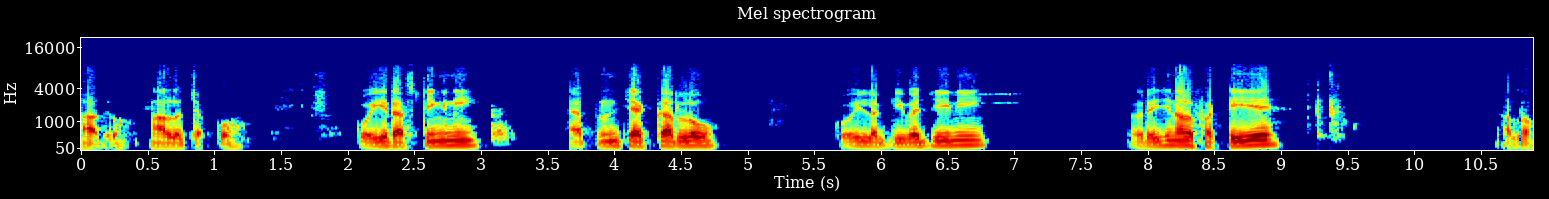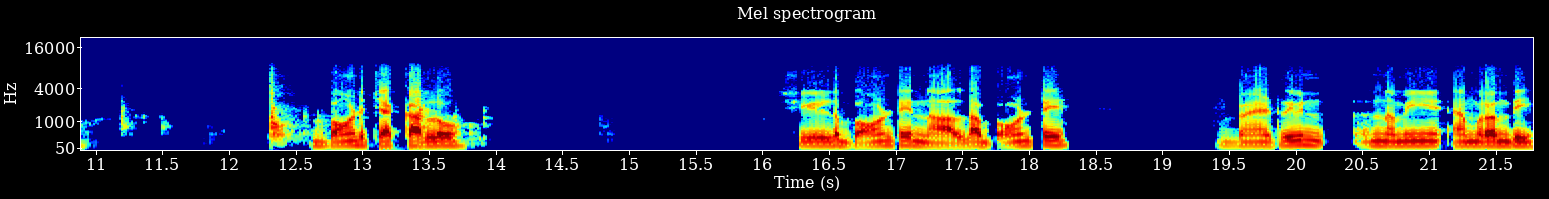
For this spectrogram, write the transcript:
ਆ ਦਿਓ ਆ ਲੋ ਚੱਕੋ। ਕੋਈ ਰਸਟਿੰਗ ਨਹੀਂ ਐਪਰਨ ਚੈੱਕ ਕਰ ਲਓ। ਕੋਈ ਲੱਗੀ ਵੱਜੀ ਨਹੀਂ origignal ਫੱਟੀ ਏ। ਆ ਲਓ। ਬੌਂਡ ਚੈੱਕ ਕਰ ਲਓ। ਸ਼ੀਲਡ ਬੌਂਡ ਤੇ ਨਾਲ ਦਾ ਬੌਂਡ ਤੇ ਬੈਟਰੀ ਵੀ ਨਵੀਂ ਐਮਰਨ ਦੀ।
